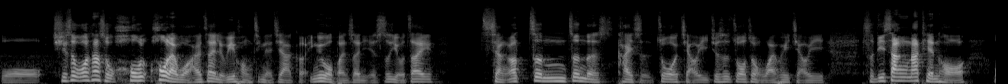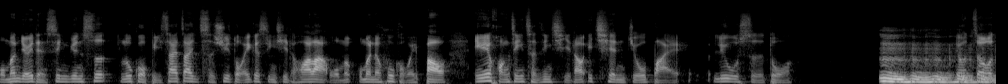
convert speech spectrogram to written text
我其实我那时候后后来我还在留意黄金的价格，因为我本身也是有在。想要真正的开始做交易，就是做这种外汇交易。实际上那天哦，我们有一点幸运是，如果比赛再持续多一个星期的话啦，我们我们的户口会爆，因为黄金曾经起到一千九百六十多。嗯嗯嗯。有我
